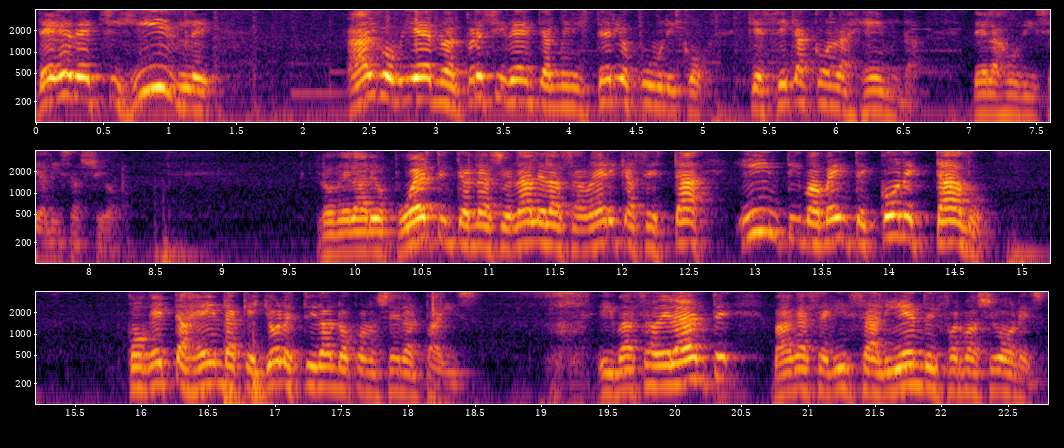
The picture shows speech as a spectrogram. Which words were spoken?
deje de exigirle al gobierno, al presidente, al Ministerio Público que siga con la agenda de la judicialización. Lo del Aeropuerto Internacional de las Américas está íntimamente conectado con esta agenda que yo le estoy dando a conocer al país. Y más adelante van a seguir saliendo informaciones.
